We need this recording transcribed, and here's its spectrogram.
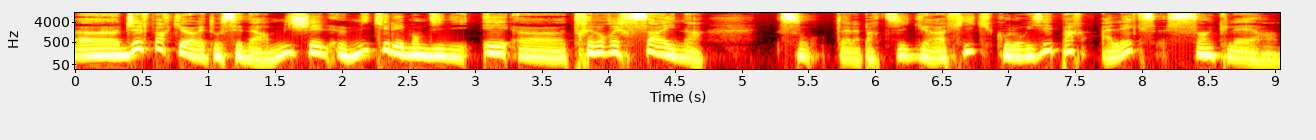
Euh, Jeff Parker est au scénar, Michel, euh, Michele Mandini et euh, Trevor Ersine sont à la partie graphique colorisée par Alex Sinclair.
